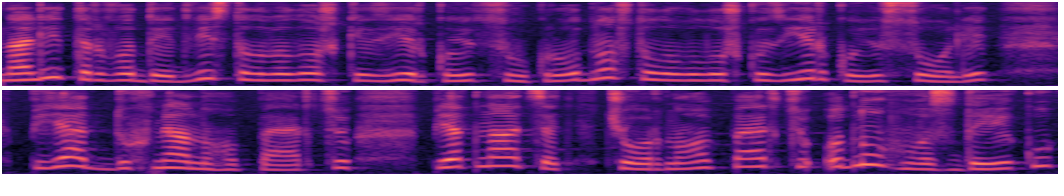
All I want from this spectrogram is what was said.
на літр води 2 столові ложки з гіркою цукру, 1 столову ложку з гіркою солі, 5 духмяного перцю, 15 чорного перцю, 1 гвоздику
